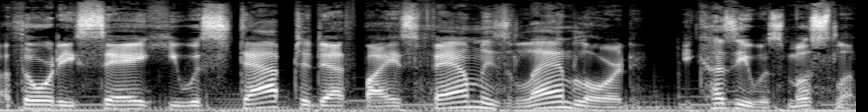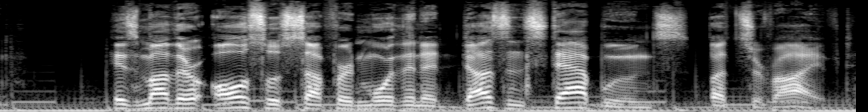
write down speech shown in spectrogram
Authorities say he was stabbed to death by his family's landlord because he was Muslim. His mother also suffered more than a dozen stab wounds but survived.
